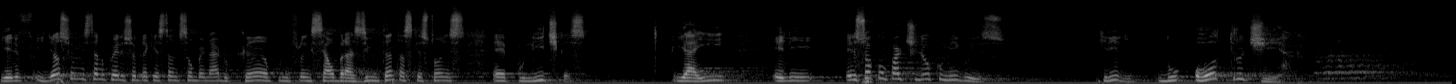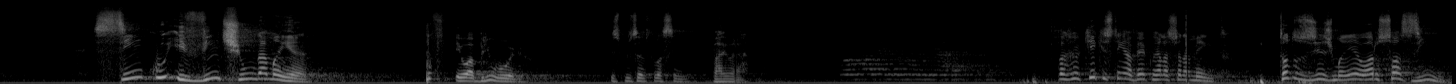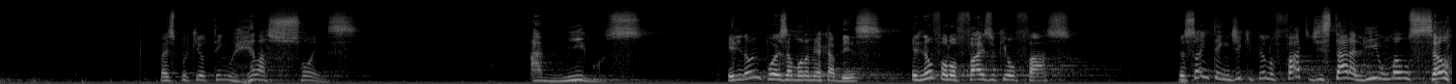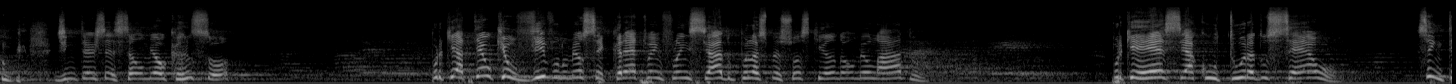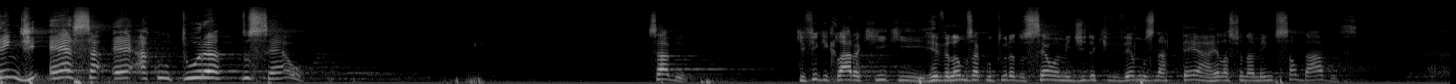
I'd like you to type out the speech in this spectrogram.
E, ele, e Deus foi ministrando com ele sobre a questão de São Bernardo do Campo, influenciar o Brasil em tantas questões é, políticas. E aí, ele, ele só compartilhou comigo isso. Querido, no outro dia, 5 e 21 da manhã, Puf, eu abri o olho. O Espírito Santo falou assim: vai orar. Pastor, o que isso tem a ver com relacionamento? Todos os dias de manhã eu oro sozinho. Mas porque eu tenho relações, amigos. Ele não impôs a mão na minha cabeça. Ele não falou, faz o que eu faço. Eu só entendi que pelo fato de estar ali, uma unção de intercessão me alcançou. Porque até o que eu vivo no meu secreto é influenciado pelas pessoas que andam ao meu lado. Porque essa é a cultura do céu. Você entende? Essa é a cultura do céu. Sabe? Que fique claro aqui que revelamos a cultura do céu à medida que vivemos na terra relacionamentos saudáveis.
